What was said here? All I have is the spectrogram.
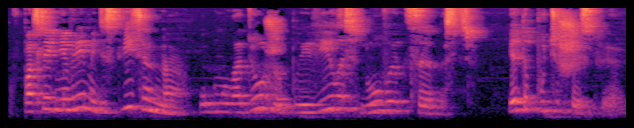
в последнее время действительно у молодежи появилась новая ценность. Это путешествие.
